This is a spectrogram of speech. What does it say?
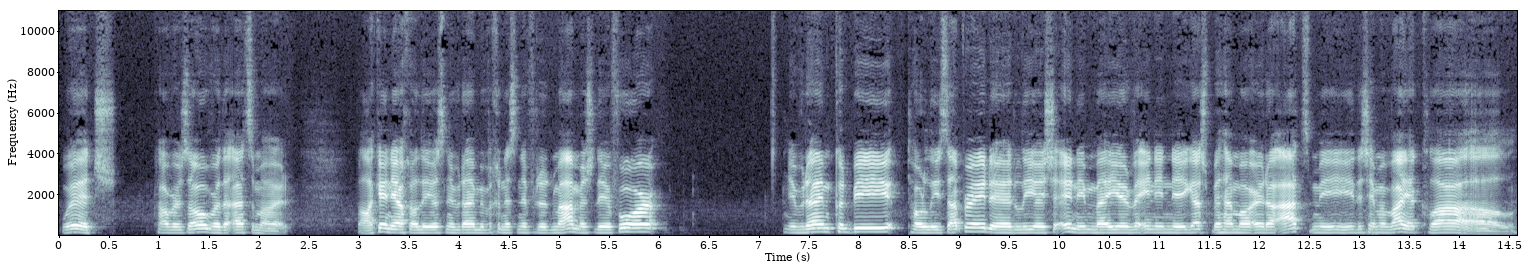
which covers over the etzem eir. Therefore, Nivraim could be totally separated. Liya she'eni meir ve'eni nigash behema era atmi. The shem avaya klal.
